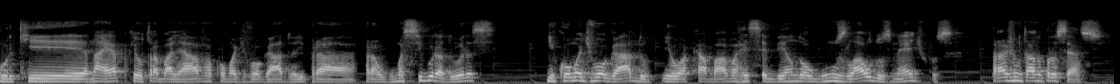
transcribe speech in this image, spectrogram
porque na época eu trabalhava como advogado aí para algumas seguradoras e como advogado eu acabava recebendo alguns laudos médicos para juntar no processo.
